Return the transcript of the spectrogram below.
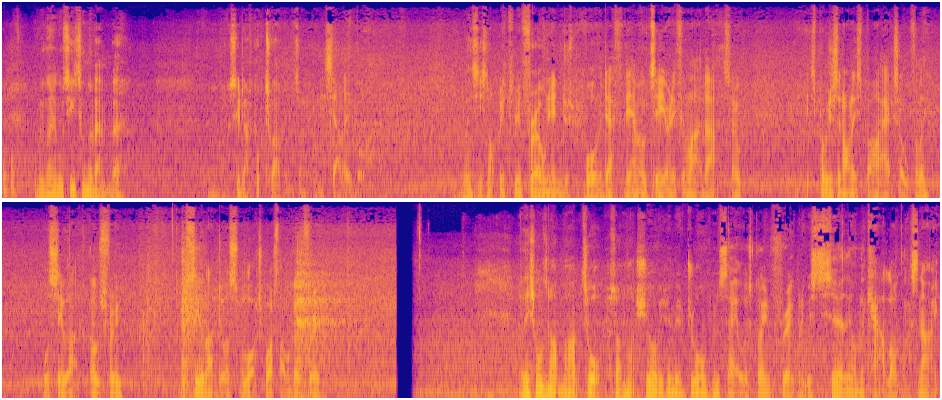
Have we got MOT till November? Obviously, you'd have to put 12 months on it when you sell it, but at least it's not been thrown in just before the death of the MOT or anything like that. So it's probably just an honest part X, hopefully. We'll see what that goes through. We'll see what that does. We'll watch, watch that one go through. Now, this one's not marked up, so I'm not sure if it's been withdrawn from sale or it's going through, but it was certainly on the catalogue last night.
